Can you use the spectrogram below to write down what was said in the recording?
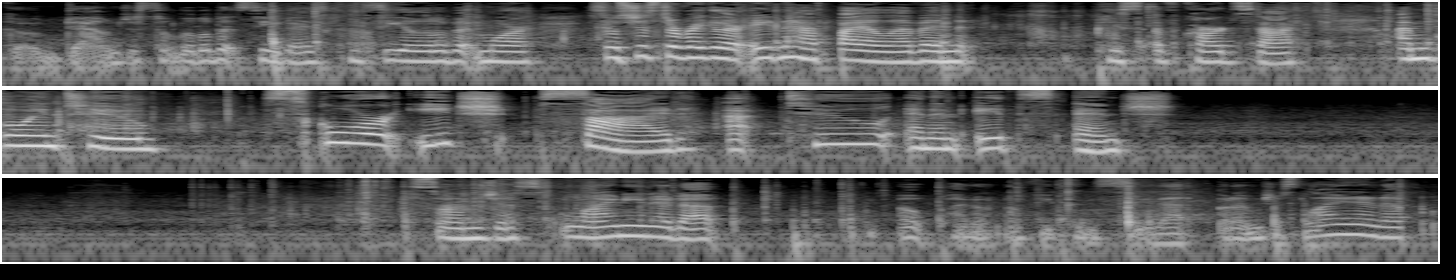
go down just a little bit so you guys can see a little bit more. So it's just a regular eight and a half by 11 piece of cardstock. I'm going to score each side at two and an eighth inch. So I'm just lining it up. Oh, I don't know if you can see that, but I'm just lining it up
